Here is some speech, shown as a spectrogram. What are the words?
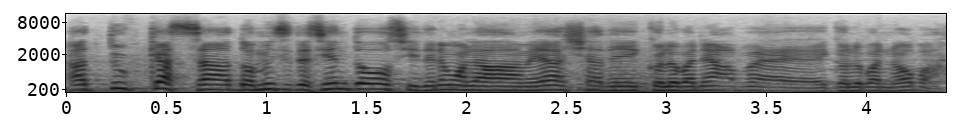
A tu casa, 2700 y tenemos la medalla de Kolopanova. eh, Kolopanova.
